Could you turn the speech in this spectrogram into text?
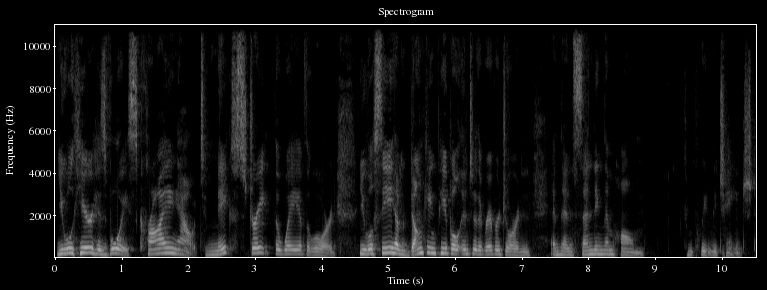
You will hear his voice crying out to make straight the way of the Lord. You will see him dunking people into the River Jordan and then sending them home completely changed.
